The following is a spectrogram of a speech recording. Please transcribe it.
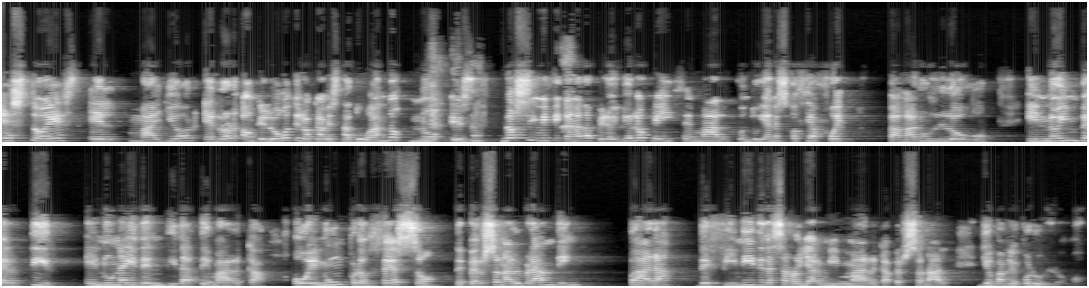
esto es el mayor error, aunque luego te lo acabes tatuando, no, es, no significa nada, pero yo lo que hice mal con Tuya en Escocia fue pagar un logo y no invertir en una identidad de marca o en un proceso de personal branding para definir y desarrollar mi marca personal. Yo pagué por un logo.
